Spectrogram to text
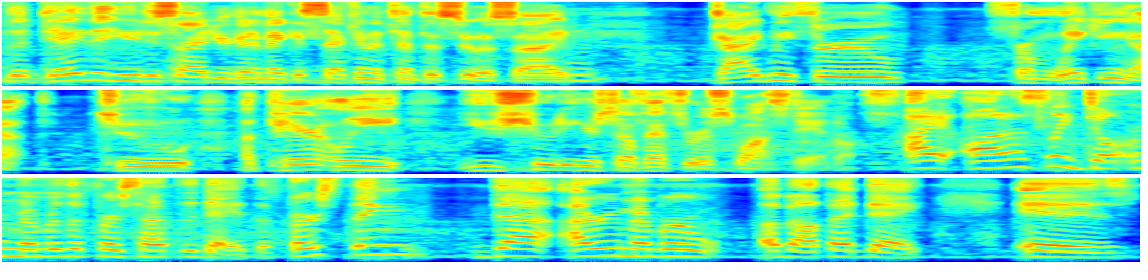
the day that you decide you're going to make a second attempt at suicide, mm-hmm. guide me through from waking up to apparently you shooting yourself after a SWAT standoff. I honestly don't remember the first half of the day. The first thing that I remember about that day is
